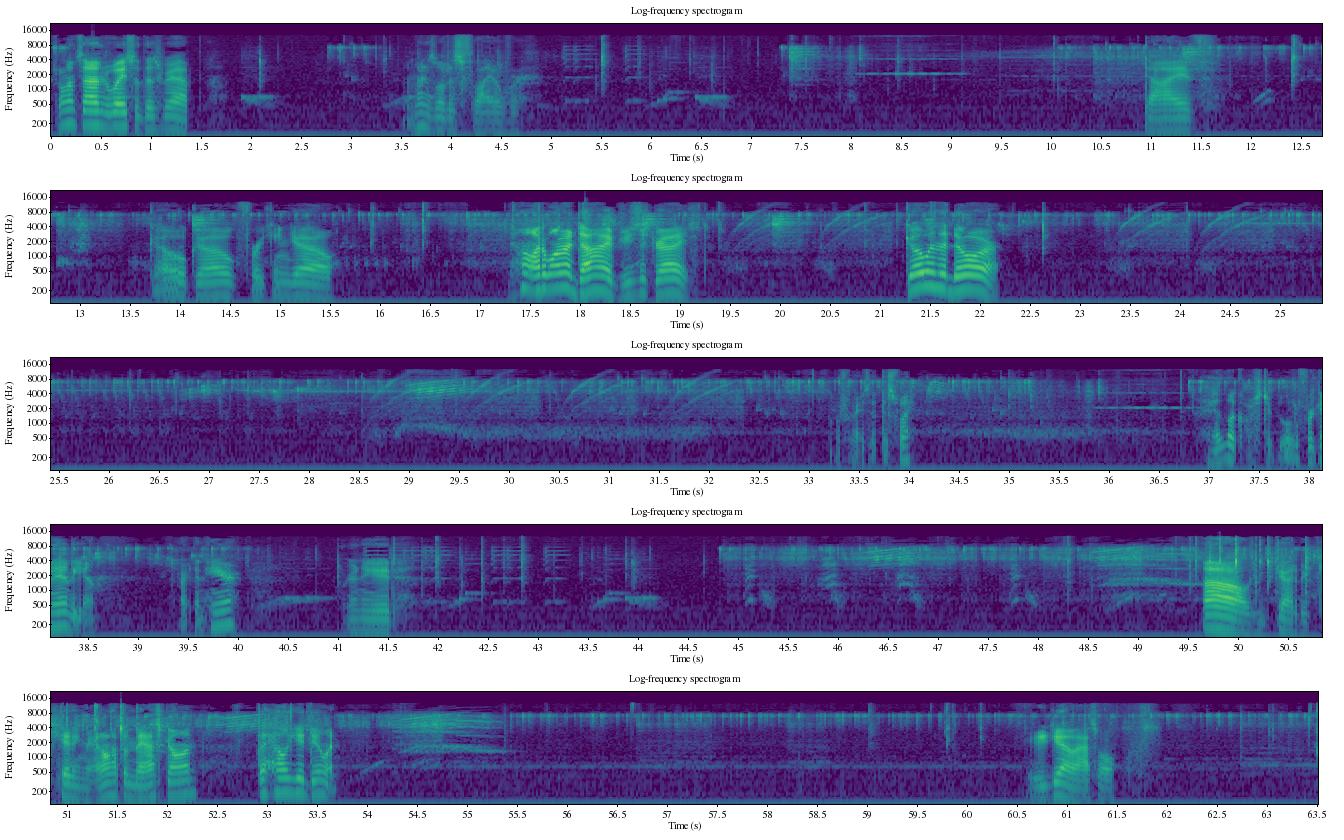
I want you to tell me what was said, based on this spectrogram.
I don't have time to waste with this crap. I might as well just fly over. Dive. Go, go, freaking go. No, I don't want to dive, Jesus Christ. Go in the door. Which way is it? This way? Hey, look, our stupid little freaking hand again. Alright, in here, we're gonna need Oh, you gotta be kidding me. I don't have the mask on? What the hell are you doing? Here you go, asshole.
